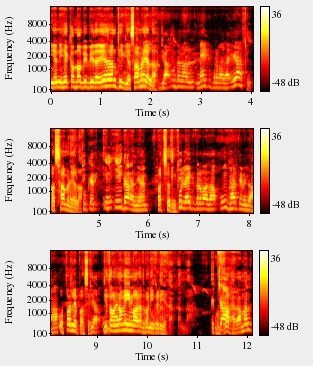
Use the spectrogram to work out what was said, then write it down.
यानी हे कम्मा बीबी दा ए हराम थी गया सामने वाला। जा उदा नाल लैंक दरवाज़ा ए आसी और हाँ, सामने वाला। तू कर इन ई घर आन्यान अच्छा जी। इथू लैंक दरवाज़ा ऊ घर ते वेंदा हा। ऊपरले पासे जी तो नई इमारत बनी खड़ी है। ए चार हरामन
